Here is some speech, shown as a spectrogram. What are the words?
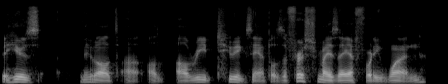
but here's maybe I'll, I'll, I'll read two examples. The first from Isaiah 41,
